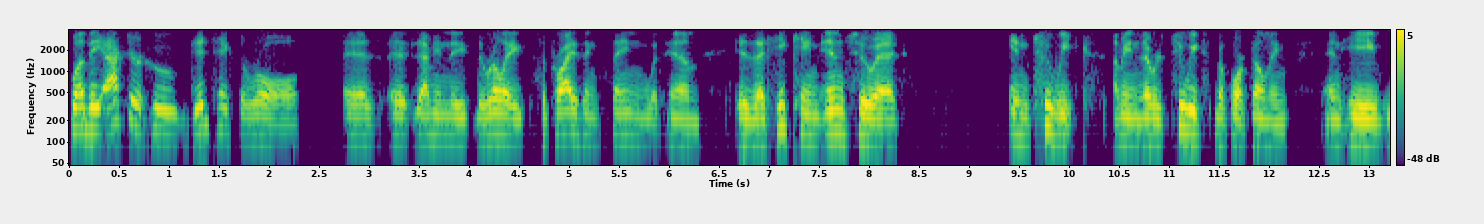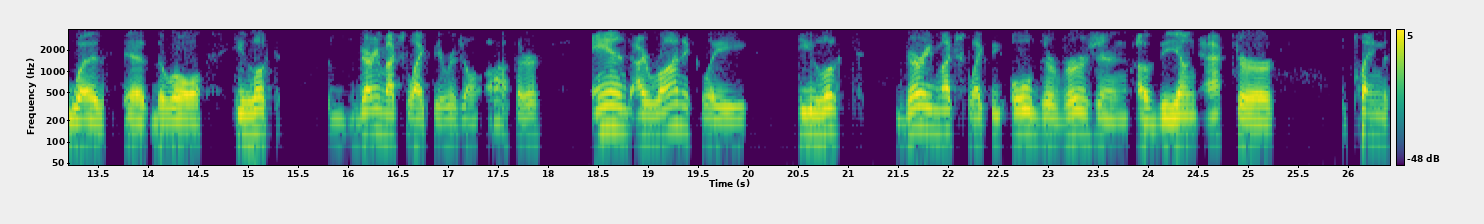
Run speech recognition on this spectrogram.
well, the actor who did take the role is, is I mean, the the really surprising thing with him is that he came into it in two weeks. I mean, there were two weeks before filming, and he was uh, the role. He looked very much like the original author, and ironically, he looked very much like the older version of the young actor playing the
